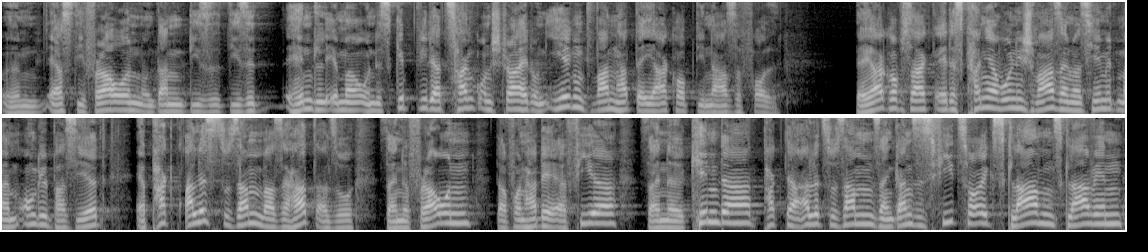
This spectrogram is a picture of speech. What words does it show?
Ähm, erst die Frauen und dann diese, diese Händel immer und es gibt wieder Zank und Streit und irgendwann hat der Jakob die Nase voll. Der Jakob sagt, ey, das kann ja wohl nicht wahr sein, was hier mit meinem Onkel passiert. Er packt alles zusammen, was er hat, also seine Frauen, davon hatte er vier, seine Kinder packt er alle zusammen, sein ganzes Viehzeug, Sklaven, Sklavinnen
